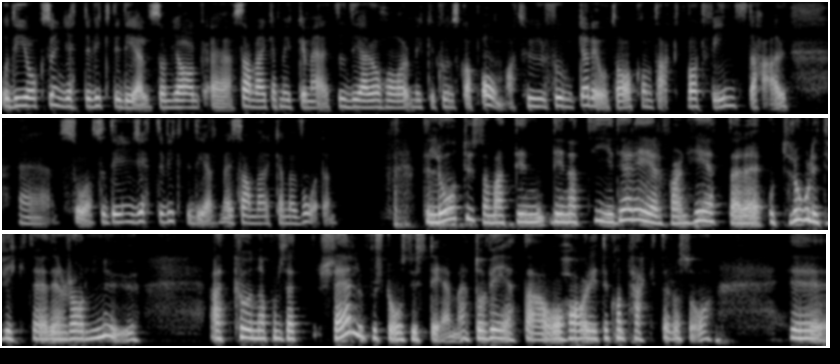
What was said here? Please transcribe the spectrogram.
och det är också en jätteviktig del som jag eh, samverkat mycket med tidigare och har mycket kunskap om. Att hur funkar det att ta kontakt? Vart finns det här? Eh, så, så det är en jätteviktig del med samverkan med vården. Det låter ju som att din, dina tidigare erfarenheter är otroligt viktiga i din roll nu. Att kunna på något sätt själv förstå systemet och veta och ha lite kontakter och så. Eh,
